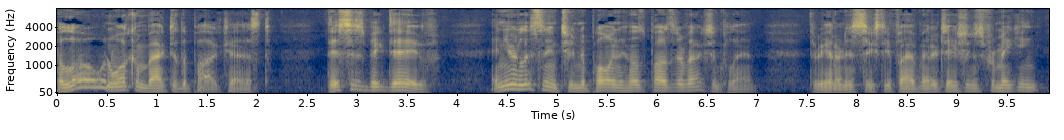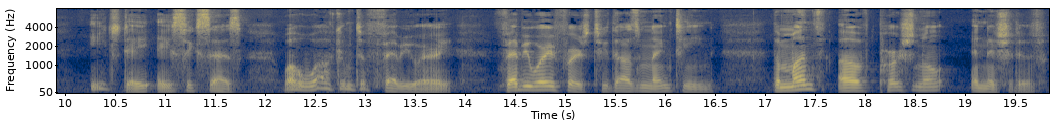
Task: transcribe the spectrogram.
Hello and welcome back to the podcast. This is Big Dave, and you're listening to Napoleon Hill's Positive Action Plan 365 Meditations for Making Each Day a Success. Well, welcome to February, February 1st, 2019, the month of personal initiative.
